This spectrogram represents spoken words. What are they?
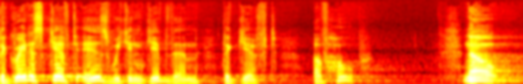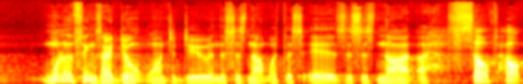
The greatest gift is we can give them the gift of hope. Now, one of the things I don't want to do, and this is not what this is, this is not a self help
